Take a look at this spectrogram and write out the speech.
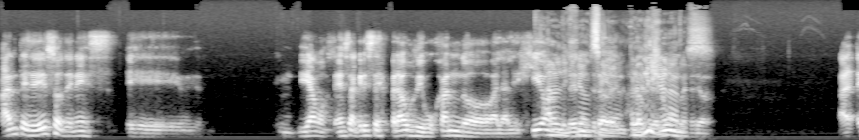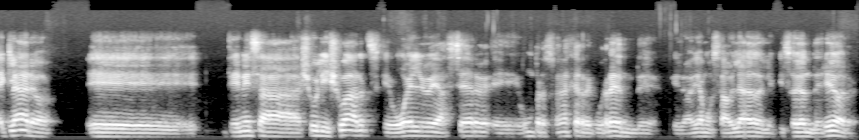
antes de eso tenés, eh, digamos, tenés a Chris Sprouse dibujando a la Legión, A la Legión, dentro sí, del propio número. Ah, eh, claro, eh, tenés a Julie Schwartz que vuelve a ser eh, un personaje recurrente, que lo habíamos hablado en el episodio anterior.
